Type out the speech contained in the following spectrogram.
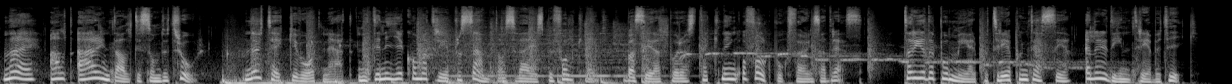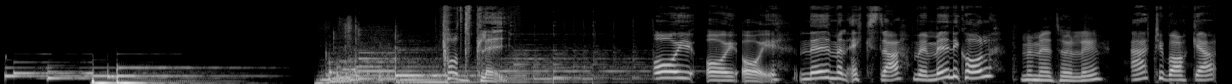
Nej, allt är inte alltid som du tror. Nu täcker vårt nät 99,3 procent av Sveriges befolkning baserat på röstteckning och folkbokföringsadress. Ta reda på mer på 3.se eller i din 3-butik. Podplay. Oj, oj, oj. Nej men extra med mig Nicole Med mig Tully. är tillbaka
